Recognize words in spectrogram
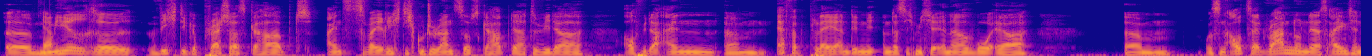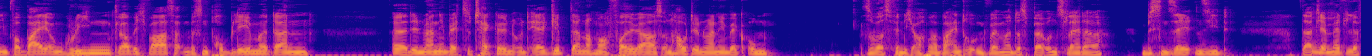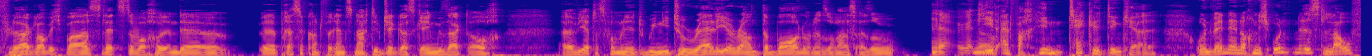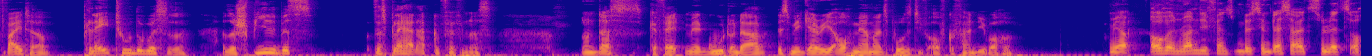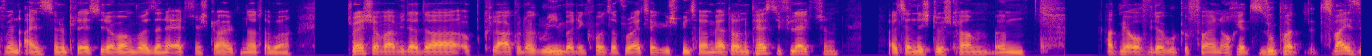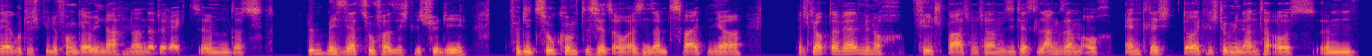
Äh, ja. Mehrere wichtige Pressures gehabt, eins, zwei richtig gute Runstops gehabt. Der hatte wieder auch wieder einen ähm, Effort Play, an, den, an das ich mich erinnere, wo er ähm, ist ein Outside Run und er ist eigentlich an ihm vorbei und Green, glaube ich, war es, hat ein bisschen Probleme dann äh, den Running Back zu tackeln und er gibt dann nochmal Vollgas und haut den Running Back um. Sowas finde ich auch mal beeindruckend, weil man das bei uns leider ein bisschen selten sieht. Da hat mhm. ja Matt LeFleur, glaube ich, war es letzte Woche in der äh, Pressekonferenz nach dem Jaggers Game gesagt auch, äh, wie hat das formuliert? We need to rally around the ball oder sowas. Also ja, genau. geht einfach hin, tackelt den Kerl. Und wenn der noch nicht unten ist, lauft weiter. Play to the whistle. Also Spiel bis das Play halt abgepfiffen ist. Und das gefällt mir gut und da ist mir Gary auch mehrmals positiv aufgefallen die Woche. Ja, auch in Run Defense ein bisschen besser als zuletzt, auch wenn einzelne Plays wieder waren, wo er seine Edge nicht gehalten hat, aber Pressure war wieder da, ob Clark oder Green bei den Colts auf Right Tackle gespielt haben. Er hat auch eine Pass Deflection, als er nicht durchkam. Ähm, hat mir auch wieder gut gefallen. Auch jetzt super, zwei sehr gute Spiele von Gary nacheinander direkt. Ähm, das stimmt mich sehr zuversichtlich für die, für die Zukunft. Ist jetzt auch erst in seinem zweiten Jahr. Ich glaube, da werden wir noch viel Spaß mit haben. Sieht jetzt langsam auch endlich deutlich dominanter aus. Ähm,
